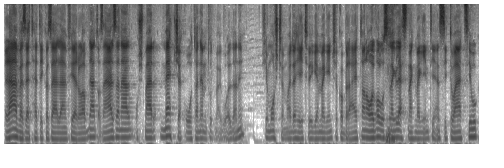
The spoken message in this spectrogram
rávezethetik az ellenfélre a labdát, az Arsenal most már meccsek óta nem tud megoldani és most jön majd a hétvégén megint csak a Brighton, ahol valószínűleg lesznek megint ilyen szituációk,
